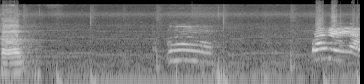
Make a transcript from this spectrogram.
ครับ อืมว่าไงอะ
